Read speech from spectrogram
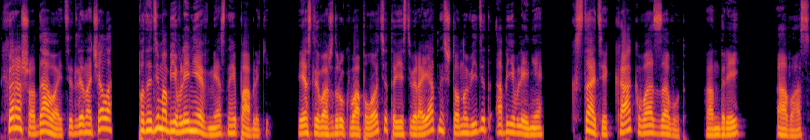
Хорошо, давайте. Для начала подадим объявление в местные паблики. Если ваш друг в оплоте, то есть вероятность, что он увидит объявление. Кстати, как вас зовут? Андрей. А вас?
